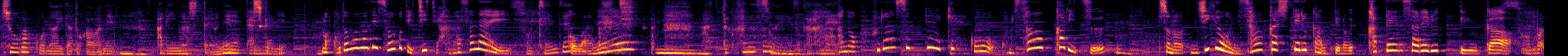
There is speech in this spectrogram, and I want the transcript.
小学校の間とかはねありましたよね。ね確かに、まあ、子供もねそういうこといちいち話さない子はね、うん。全く話さないですからね。あのフランスって結構この参加率うん。その授業に参加してる感っていうのが加点されるっていうかそうま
